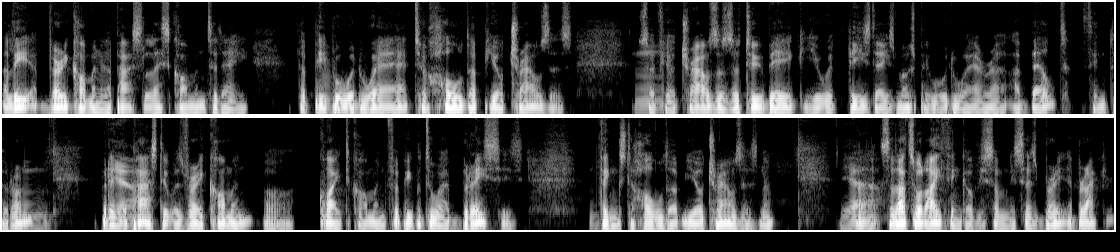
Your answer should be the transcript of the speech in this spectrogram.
at least very common in the past less common today that people mm. would wear to hold up your trousers mm. so if mm. your trousers are too big you would these days most people would wear a, a belt cinturón mm. but in yeah. the past it was very common or quite common for people to wear braces mm. things to hold up your trousers no yeah. Uh, so that's what I think of if somebody says bra- bracket.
